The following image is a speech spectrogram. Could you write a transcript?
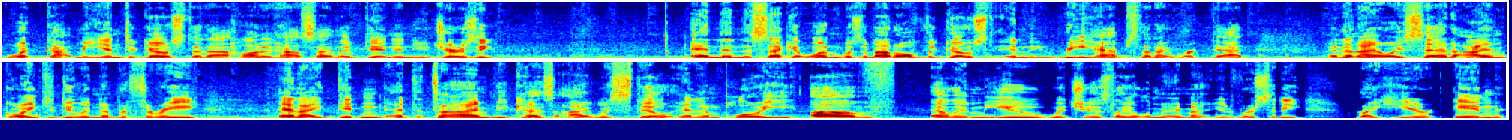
what got me into ghost at a haunted house I lived in in New Jersey. And then the second one was about all the ghosts in the rehabs that I worked at. And then I always said, I am going to do a number three. And I didn't at the time because I was still an employee of LMU, which is Loyola Marymount University, right here in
